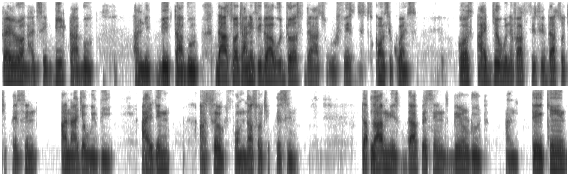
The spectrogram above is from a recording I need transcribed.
very wrong. I'd say big taboo and the big taboo. That's if you do who does that will face this consequence. Because Aje will never visit that such a person and Aje will be hiding herself from that such a person. That, that means that person is being rude and taking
